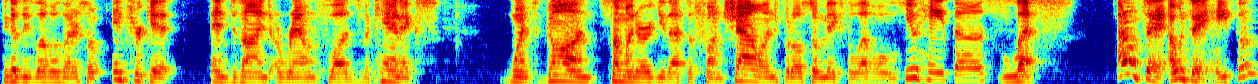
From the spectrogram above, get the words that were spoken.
because these levels that are so intricate and designed around FLUDD's mechanics, once gone, some might argue that's a fun challenge, but also makes the levels You hate those. less. I don't say I wouldn't say I hate them.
